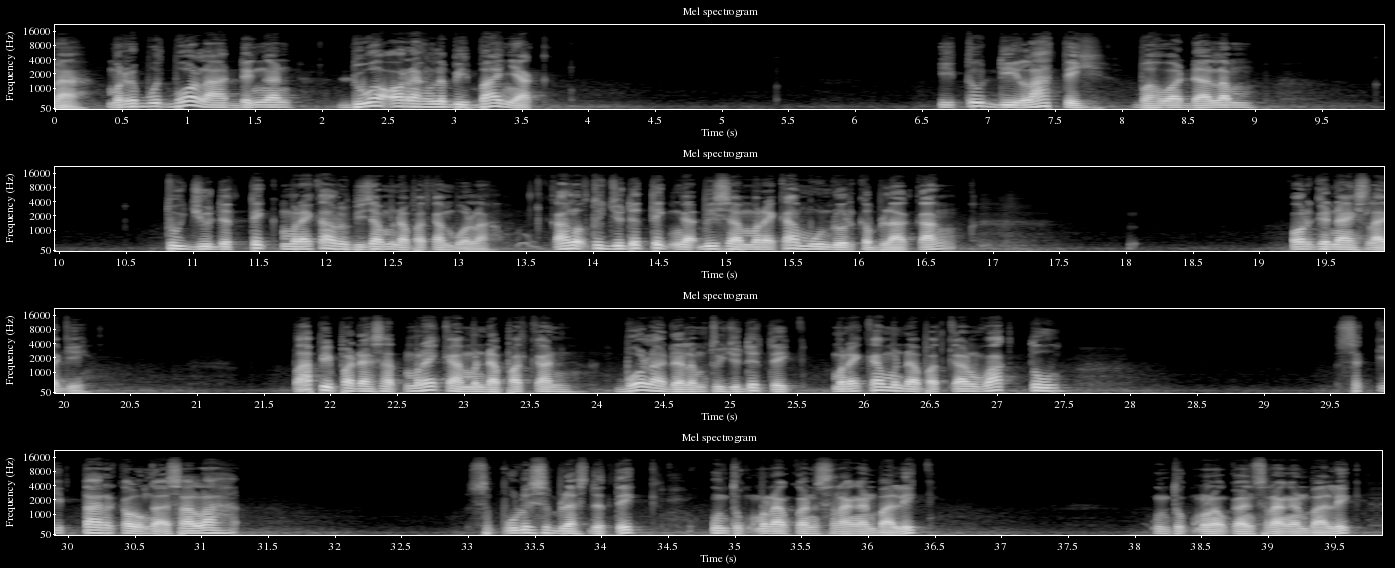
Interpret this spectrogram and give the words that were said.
Nah, merebut bola dengan dua orang lebih banyak itu dilatih bahwa dalam tujuh detik mereka harus bisa mendapatkan bola. Kalau tujuh detik nggak bisa, mereka mundur ke belakang, organize lagi. Tapi pada saat mereka mendapatkan bola dalam 7 detik, mereka mendapatkan waktu sekitar kalau nggak salah 10-11 detik untuk melakukan serangan balik untuk melakukan serangan balik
